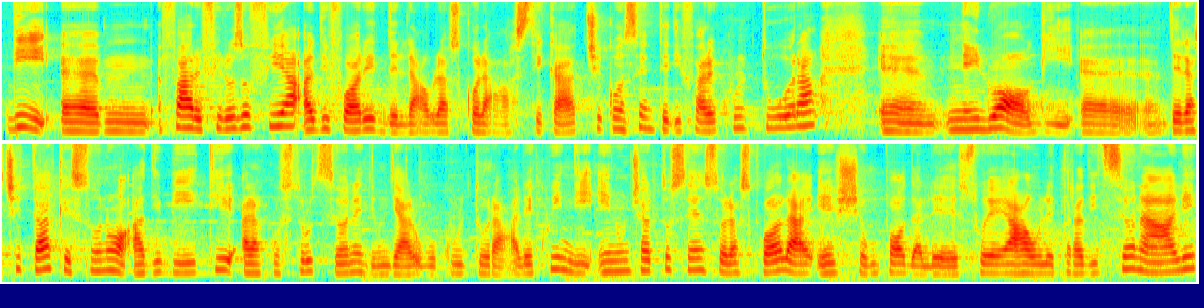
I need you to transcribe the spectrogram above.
di ehm, fare filosofia al di fuori dell'aula scolastica, ci consente di fare cultura eh, nei luoghi eh, della città che sono adibiti alla costruzione di un dialogo culturale, quindi in un certo senso la scuola esce un po' dalle sue aule tradizionali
